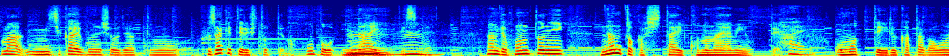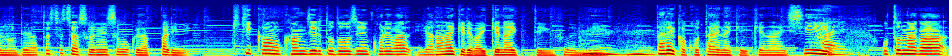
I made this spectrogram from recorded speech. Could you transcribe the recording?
まあ、短い文章であってもふざけてる人っていうのはほぼいないですね。なんで本当に何とかしたいこの悩みをってうんはい、思っている方が多いので私たちはそれにすごくやっぱり危機感を感じると同時にこれはやらなければいけないっていうふうに誰か答えなきゃいけないし、はい、大人が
